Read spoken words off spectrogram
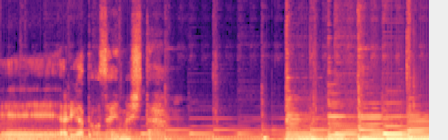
え、ありがとうございました。Música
